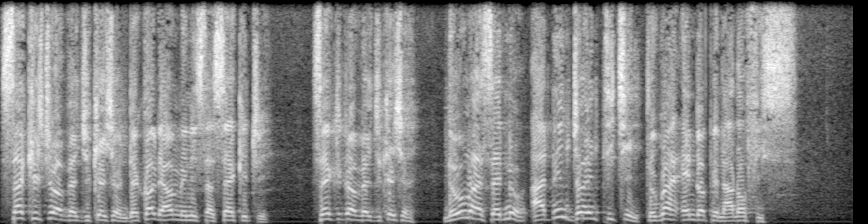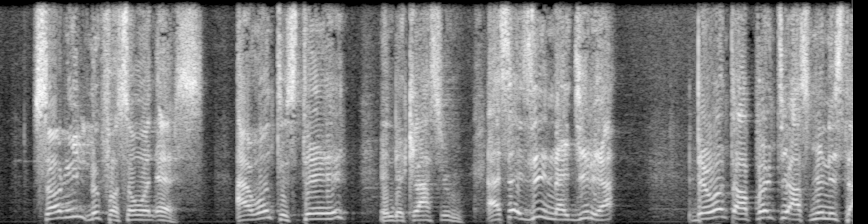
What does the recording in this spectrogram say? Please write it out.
secretary of education. They call their own minister secretary. Secretary of education. The woman said no i didn't join teaching to go and end up in an office. Sorry look for someone else. I want to stay in the classroom. I said is it in nigeria? They want to appoint you as minister.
